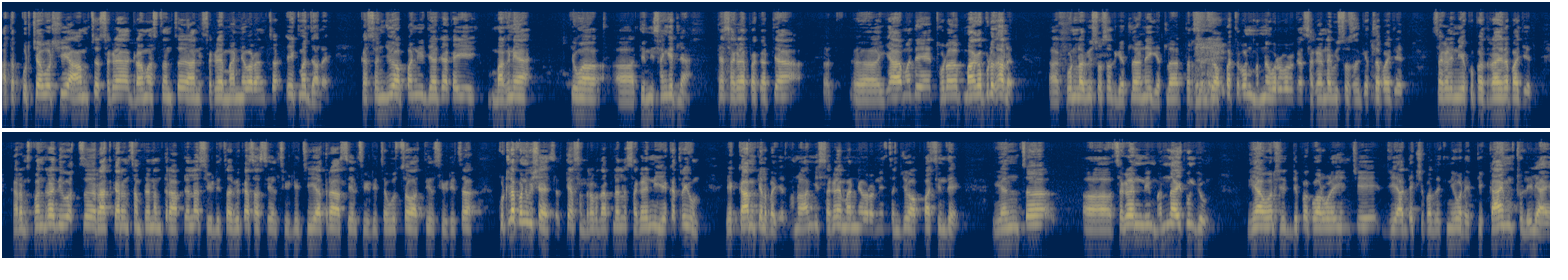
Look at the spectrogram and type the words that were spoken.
आता पुढच्या वर्षी आमचं सगळ्या ग्रामस्थांचं आणि सगळ्या मान्यवरांचं एकमत झालंय. का संजीव आप्पांनी ज्या ज्या काही मागण्या किंवा त्यांनी सांगितल्या त्या सगळ्या प्रकारच्या यामध्ये ह्यामध्ये थोडं मागं पुढं झालं. कोणाला विश्वासात घेतलं नाही घेतलं तर संजीव अप्पाचं पण म्हणणं बरोबर का? सगळ्यांना विश्वासात घेतलं पाहिजे. सगळ्यांनी एकोपत राहिलं पाहिजे. कारण पंधरा दिवसचं राजकारण संपल्यानंतर आपल्याला शिर्डीचा विकास असेल शिर्डीची यात्रा असेल शिर्डीचा उत्सव असतील शिर्डीचा कुठला पण विषय असेल त्या संदर्भात आपल्याला सगळ्यांनी एकत्र येऊन एक काम केलं पाहिजे. म्हणून आम्ही सगळ्या मान्यवरांनी संजीव अप्पा शिंदे यांचं सगळ्यांनी म्हणणं ऐकून घेऊन या वर्षी दीपक वारवळे यांची जी अध्यक्षपदाची निवड आहे ती कायम ठेवलेली आहे.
